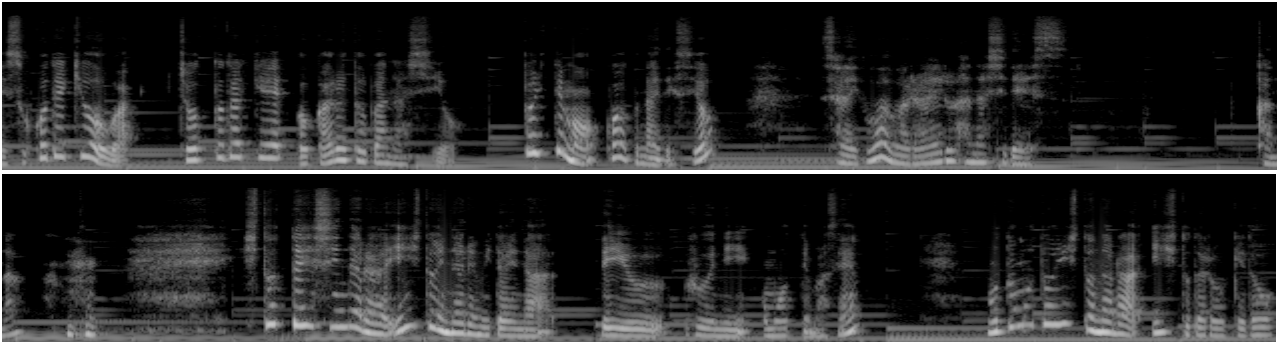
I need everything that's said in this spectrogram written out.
ー、そこで今日はちょっとだけオカルト話を。と言っても怖くないですよ。最後は笑える話です。かな？人って死んだらいい人になるみたいなっていう風に思ってません？もともといい人ならいい人だろうけど、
